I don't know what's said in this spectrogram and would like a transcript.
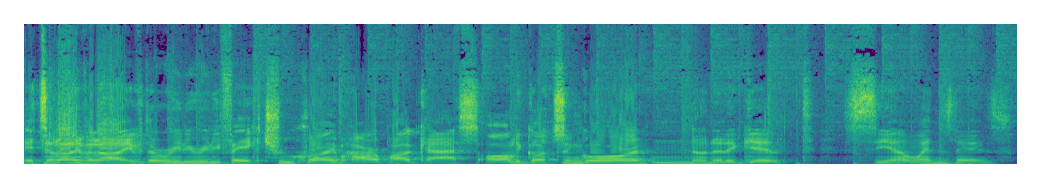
It's Alive Alive, the really, really fake true crime horror podcast. All the guts and gore, none of the guilt. See you on Wednesdays.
